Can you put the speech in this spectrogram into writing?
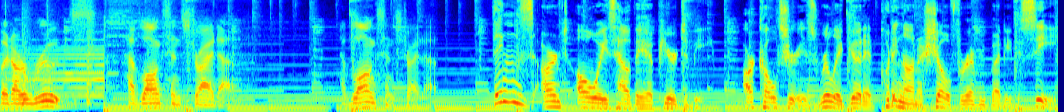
But our roots have long since dried up. Have long since dried up. Things aren't always how they appear to be. Our culture is really good at putting on a show for everybody to see.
